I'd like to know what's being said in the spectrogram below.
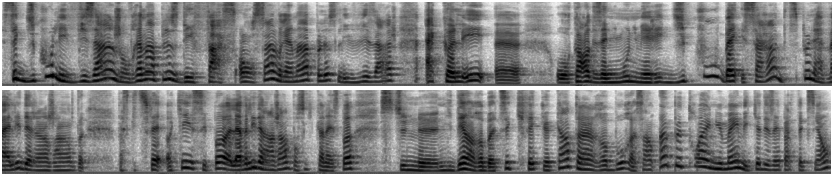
c'est que du coup, les visages ont vraiment plus des faces. On sent vraiment plus les visages accolés euh, au corps des animaux numériques. Du coup, ben, ça rend un petit peu la vallée dérangeante. Parce que tu fais, OK, c'est pas. La vallée dérangeante, pour ceux qui ne connaissent pas, c'est une, idée en robotique qui fait que quand un robot ressemble un peu trop à un humain, mais qu'il y a des imperfections,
